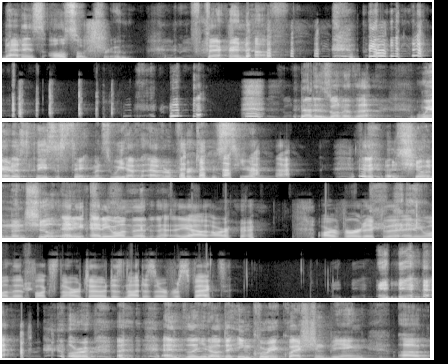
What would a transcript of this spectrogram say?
That is also true. Fair enough. that is one of the weirdest thesis statements we have ever produced here at Shonen and Any anyone that yeah, our our verdict that anyone that fucks Naruto does not deserve respect. yeah. Or and the you know the inquiry question being uh,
